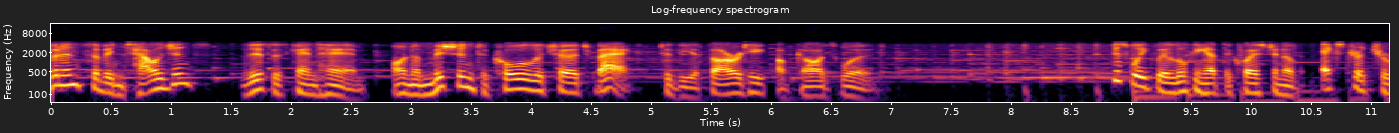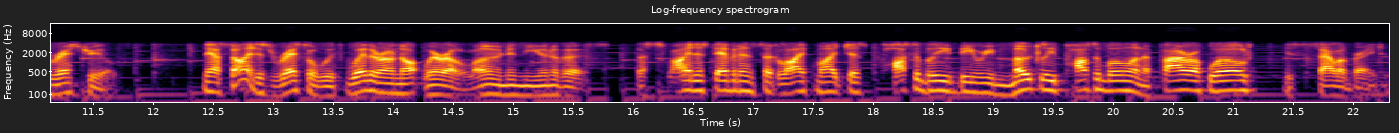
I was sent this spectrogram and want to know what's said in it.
Evidence of intelligence? This is Ken Ham on a mission to call the church back to the authority of God's Word. This week we're looking at the question of extraterrestrials. Now, scientists wrestle with whether or not we're alone in the universe. The slightest evidence that life might just possibly be remotely possible in a far off world is celebrated.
